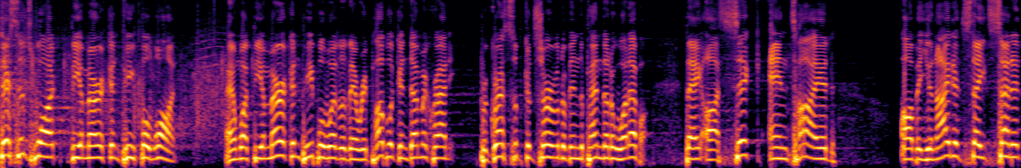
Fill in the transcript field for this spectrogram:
This is what the American people want. And what the American people, whether they're Republican, Democrat, progressive, conservative, independent, or whatever, they are sick and tired of a United States Senate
